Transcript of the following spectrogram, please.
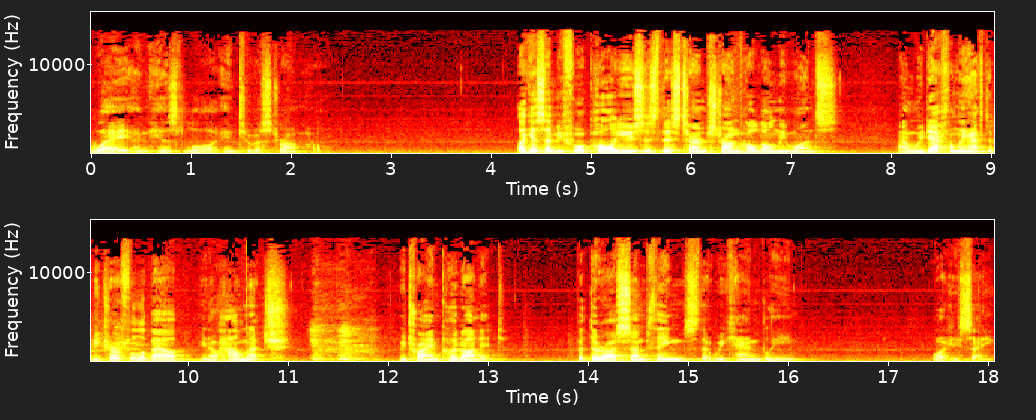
way and his law into a stronghold. Like I said before, Paul uses this term stronghold only once, and we definitely have to be careful about, you know, how much we try and put on it. But there are some things that we can glean what he's saying.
